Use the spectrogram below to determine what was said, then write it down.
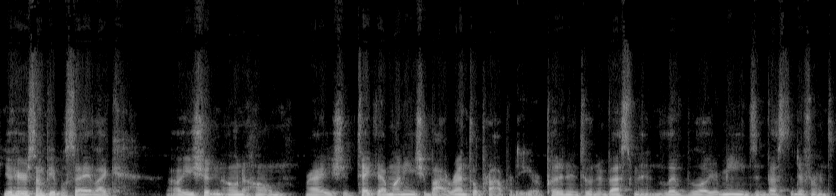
you'll hear some people say, like, oh, you shouldn't own a home, right? You should take that money, you should buy a rental property or put it into an investment and live below your means, invest the difference.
